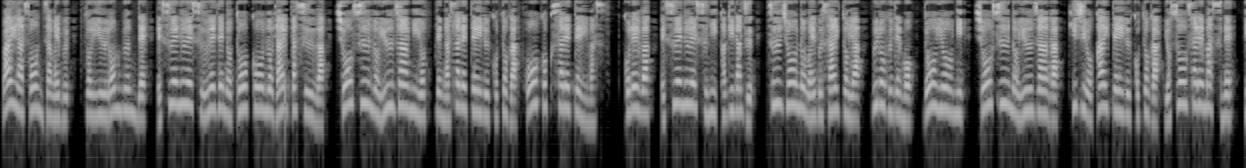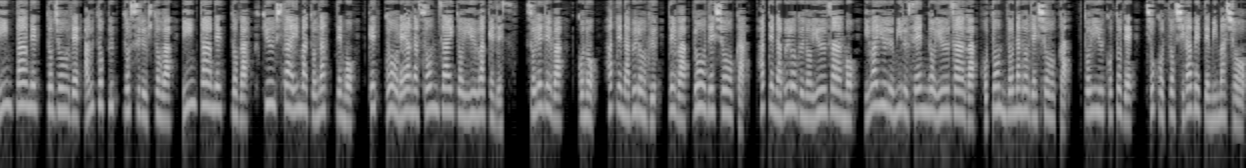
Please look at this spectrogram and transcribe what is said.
Bias on the Web という論文で SNS 上での投稿の大多数は少数のユーザーによってなされていることが報告されています。これは SNS に限らず通常のウェブサイトやブログでも同様に少数のユーザーが記事を書いていることが予想されますね。インターネット上でアウトプットする人はインターネットが普及した今となっても結構レアな存在というわけです。それではこのはてなブログではどうでしょうかはてなブログのユーザーもいわゆる見る専のユーザーがほとんどなのでしょうかということでちょこっと調べてみましょう。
